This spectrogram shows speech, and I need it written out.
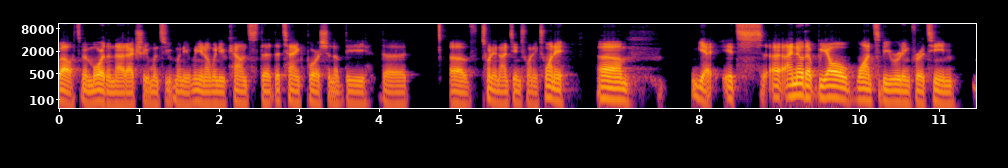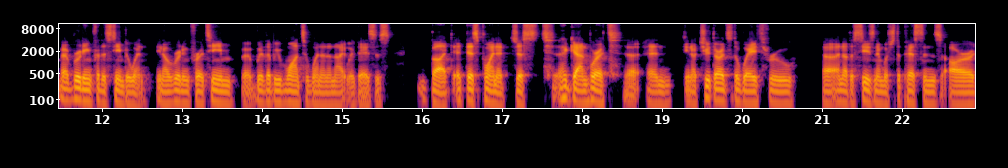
well, it's been more than that actually. Once you when you you know when you count the the tank portion of the the of 2019 2020. Um, yeah, it's I know that we all want to be rooting for a team, uh, rooting for this team to win. You know, rooting for a team uh, that we want to win on a nightly basis but at this point, it just again we're at uh, and you know two thirds of the way through uh, another season in which the Pistons are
